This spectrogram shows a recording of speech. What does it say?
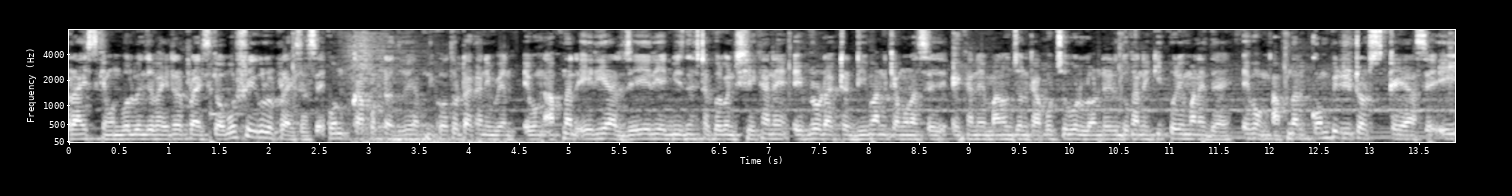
প্রাইস কেমন? বলবেন যে, ভাই, এটার প্রাইস কি? অবশ্যই এগুলোর প্রাইস আছে। কোন কাপড়টা ধুয়ে আপনি কত টাকা নেবেন? এবং আপনার এরিয়ার যে এরিয়ায় বিজনেসটা করবেন, সেখানে এই প্রোডাক্টের ডিমান্ড কেমন আছে? এখানে মানুষজন কাপড় চোপড় লন্ডারির দোকানে কি পরিমাণে দেয়? এবং আপনার কম্পিটিটর্স কে আছে এই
